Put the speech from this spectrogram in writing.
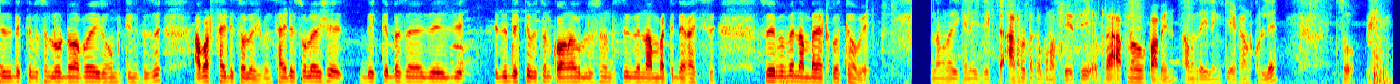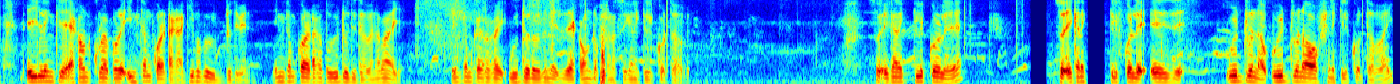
এই যে দেখতে পাচ্ছেন লোড নেওয়ার পরে এরকম একটি পেয়েছে আবার সাইডে চলে আসবেন। সাইডে চলে এসে দেখতে পাচ্ছেন এই যে এই যে এই যে দেখতে পাচ্ছেন কংগ্রাচুলেশন যে নাম্বারটি দেখাচ্ছে সো এইভাবে নাম্বার অ্যাড করতে হবে। আমরা এখানে এই যে একটা আঠারো টাকা বোনাস পেয়েছি, আপনারা আপনারাও পাবেন আমাদের এই লিঙ্কে অ্যাকাউন্ট খুললে। সো এই লিঙ্কে অ্যাকাউন্ট খোলার পরে ইনকাম করা টাকা কীভাবে উইড্রো দেবেন? ইনকাম করা টাকা তো উইড্রো দিতে হবে না ভাই। ইনকাম করা টাকা উইড্রো দেওয়ার জন্য এই যে অ্যাকাউন্ট অপশন আছে, এখানে ক্লিক করতে হবে। সো এখানে ক্লিক করলে সো এখানে ক্লিক করলে এই যে উইড্রো না উইড্রো না অপশানে ক্লিক করতে হবে ভাই।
